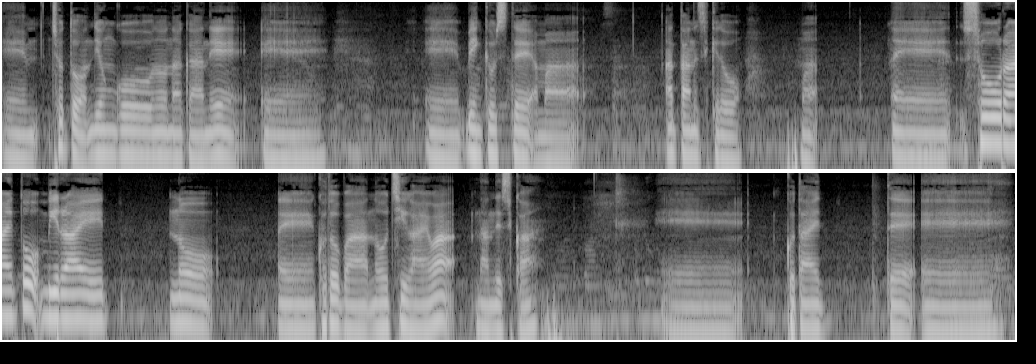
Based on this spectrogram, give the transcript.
えー、ちょっと日本語の中で、えーえー、勉強して、まあ、あったんですけど、まあえー、将来と未来の、えー、言葉の違いは何ですか、えー、答えて、え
